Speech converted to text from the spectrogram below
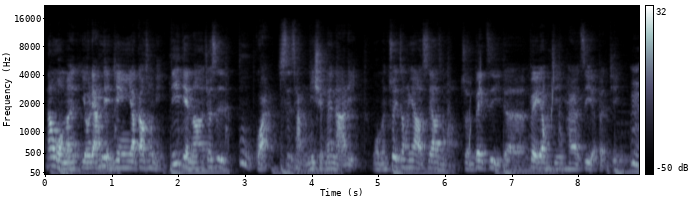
那我们有两点建议要告诉你。第一点呢，就是不管市场你选在哪里，我们最重要的是要什么？准备自己的备用金，还有自己的本金。嗯，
